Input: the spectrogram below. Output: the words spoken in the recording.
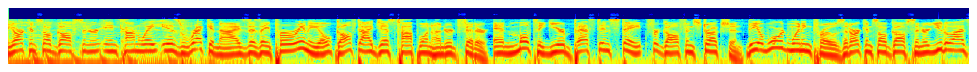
The Arkansas Golf Center in Conway is recognized as a perennial Golf Digest Top 100 fitter and multi-year best in state for golf instruction. The award-winning pros at Arkansas Golf Center utilize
